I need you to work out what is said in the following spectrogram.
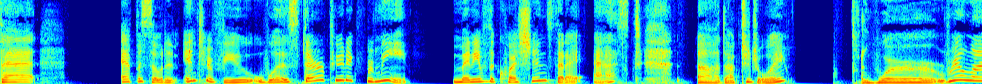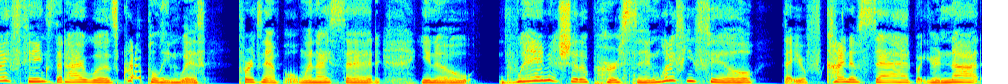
that episode and interview was therapeutic for me. Many of the questions that I asked uh, Dr. Joy were real life things that I was grappling with. For example, when I said, you know, when should a person, what if you feel that you're kind of sad, but you're not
